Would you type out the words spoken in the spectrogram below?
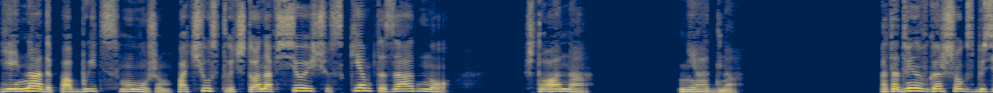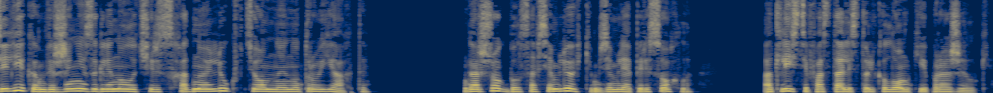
Ей надо побыть с мужем, почувствовать, что она все еще с кем-то заодно, что она не одна. Отодвинув горшок с базиликом, Вержини заглянула через сходной люк в темное нутро яхты. Горшок был совсем легким, земля пересохла. От листьев остались только ломкие прожилки.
